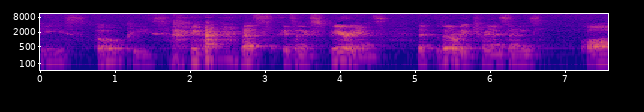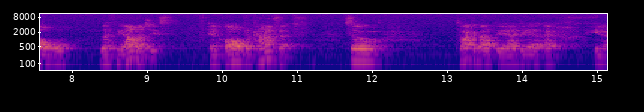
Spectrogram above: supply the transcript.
peace, oh peace. That's, it's an experience that literally transcends all the theologies and all the concepts. So, talk about the idea, I, you know,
